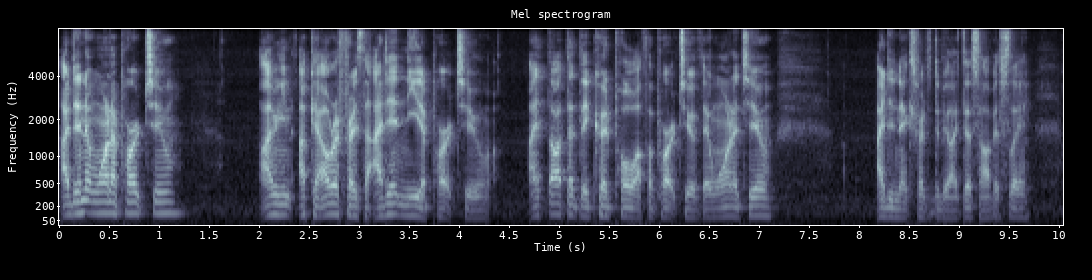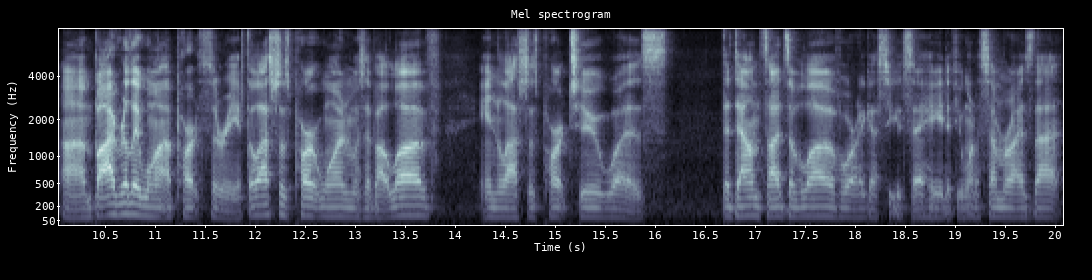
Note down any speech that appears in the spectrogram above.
I didn't want a part two. I mean, okay, I'll rephrase that. I didn't need a part two. I thought that they could pull off a part two if they wanted to I didn't expect it to be like this, obviously. Um, but I really want a part three. If The Last Us Part One was about love, and The Last Us Part Two was the downsides of love, or I guess you could say hate if you want to summarize that.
